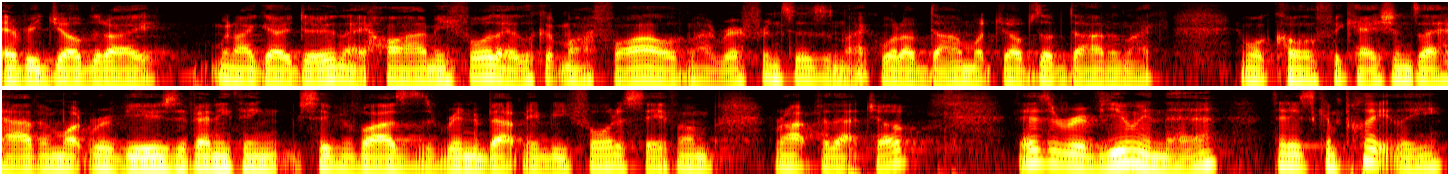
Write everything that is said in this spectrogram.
every job that I when I go do and they hire me for, they look at my file of my references and like what I've done, what jobs I've done, and like and what qualifications I have, and what reviews, if anything, supervisors have written about me before to see if I'm right for that job. There's a review in there that is completely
